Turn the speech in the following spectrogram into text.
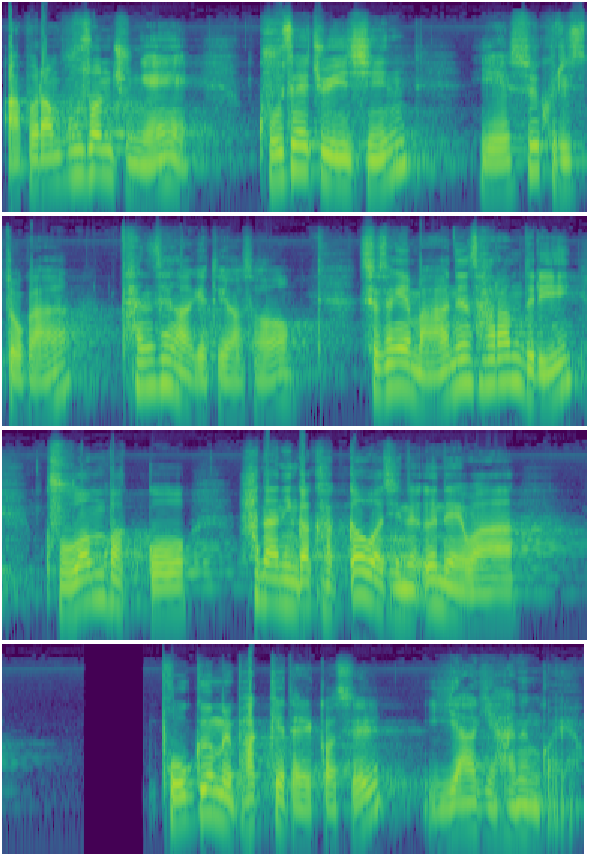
아브라함 후손 중에 구세주이신 예수 그리스도가 탄생하게 되어서 세상의 많은 사람들이 구원받고 하나님과 가까워지는 은혜와 복음을 받게 될 것을 이야기하는 거예요.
